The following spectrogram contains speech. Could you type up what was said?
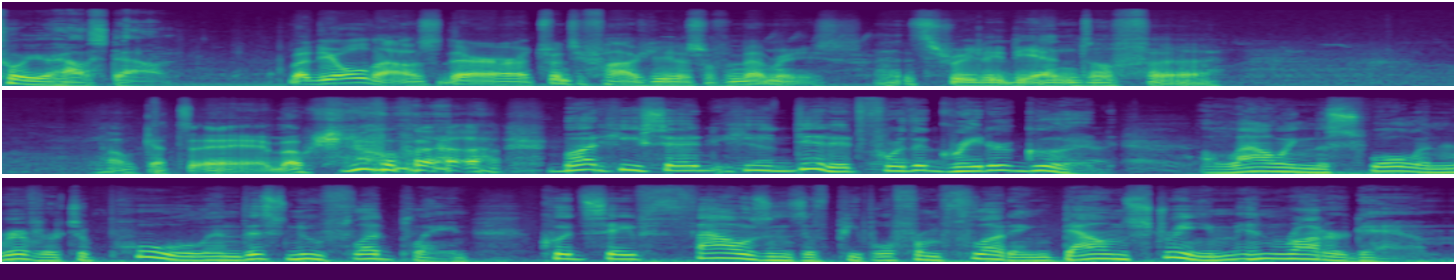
tore your house down. But the old house, there are 25 years of memories. It's really the end of. Uh, I'll get uh, emotional. but he said he did it for the greater good. Allowing the swollen river to pool in this new floodplain could save thousands of people from flooding downstream in Rotterdam.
